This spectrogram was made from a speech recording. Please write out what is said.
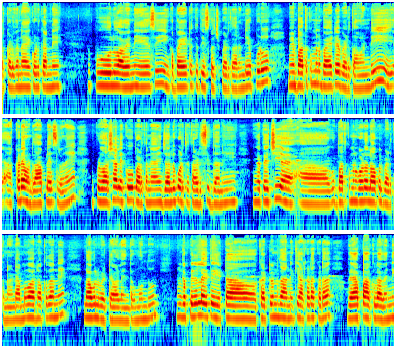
అక్కడ వినాయకుడికి అన్నీ పూలు అవన్నీ వేసి ఇంకా బయటకు తీసుకొచ్చి పెడతారండి. ఎప్పుడు మేము బతుకమ్మను బయటే పెడతామండి. అక్కడే ఉంటుంది ఆ ప్లేస్లోనే. ఇప్పుడు వర్షాలు ఎక్కువ పడుతున్నాయని జల్లు కొడితే తడిసిద్దని. ఇంకా తెచ్చి బతుకమ్మను కూడా లోపల పెడుతున్నాండి అమ్మవారిని ఒక్కదాన్ని లోపల పెట్టేవాళ్ళం ఇంతకుముందు. ఇంకా పిల్లలు అయితే ఇట్టా కట్టిన దానికి అక్కడక్కడ వేపాకులు అవన్నీ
